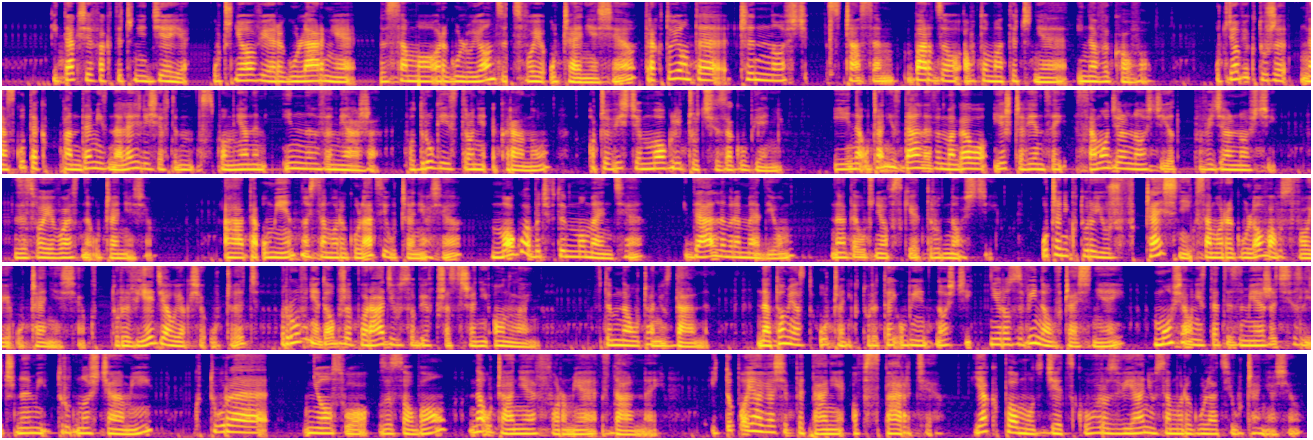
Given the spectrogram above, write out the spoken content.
I tak się faktycznie dzieje. Uczniowie regularnie samoregulujący swoje uczenie się traktują tę czynność z czasem bardzo automatycznie i nawykowo. Uczniowie, którzy na skutek pandemii znaleźli się w tym wspomnianym innym wymiarze, po drugiej stronie ekranu, oczywiście mogli czuć się zagubieni. I nauczanie zdalne wymagało jeszcze więcej samodzielności i odpowiedzialności za swoje własne uczenie się. A ta umiejętność samoregulacji uczenia się mogła być w tym momencie idealnym remedium na te uczniowskie trudności. Uczeń, który już wcześniej samoregulował swoje uczenie się, który wiedział, jak się uczyć, równie dobrze poradził sobie w przestrzeni online, w tym nauczaniu zdalnym. Natomiast uczeń, który tej umiejętności nie rozwinął wcześniej, musiał niestety zmierzyć się z licznymi trudnościami, które niosło ze sobą nauczanie w formie zdalnej. I tu pojawia się pytanie o wsparcie. Jak pomóc dziecku w rozwijaniu samoregulacji uczenia się?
